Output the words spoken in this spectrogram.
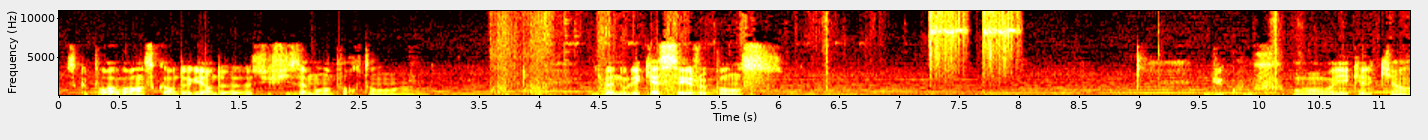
Parce que pour avoir un score de guerre suffisamment important, euh, il va nous les casser, je pense. Du coup, on va envoyer quelqu'un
